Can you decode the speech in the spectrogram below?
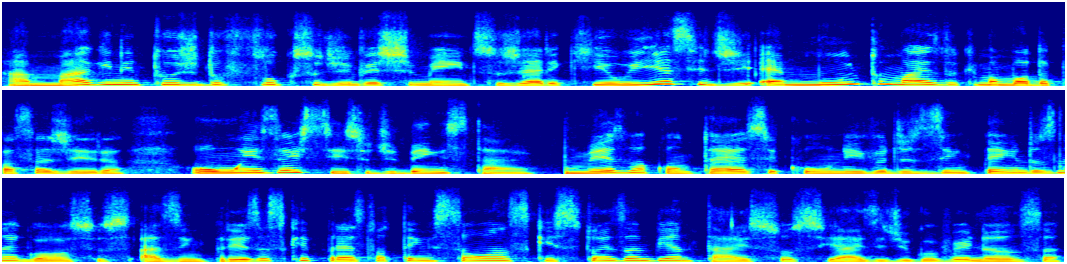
A magnitude do fluxo de investimentos sugere que o ISD é muito mais do que uma moda passageira ou um exercício de bem-estar. O mesmo acontece com o nível de desempenho dos negócios. As empresas que prestam atenção às questões ambientais, sociais e de governança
